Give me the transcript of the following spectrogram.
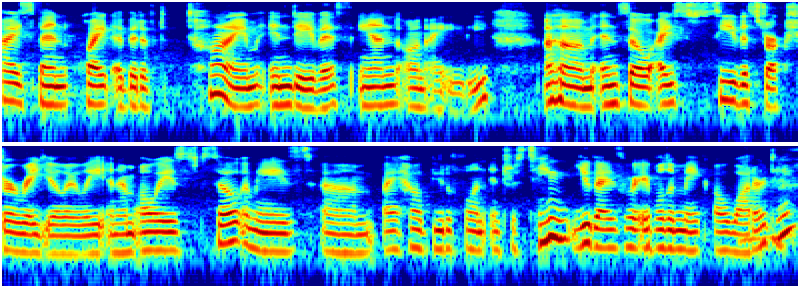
I spend quite a bit of time in Davis and on I 80. Um, and so I see the structure regularly, and I'm always so amazed um, by how beautiful and interesting you guys were able to make a water tank.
